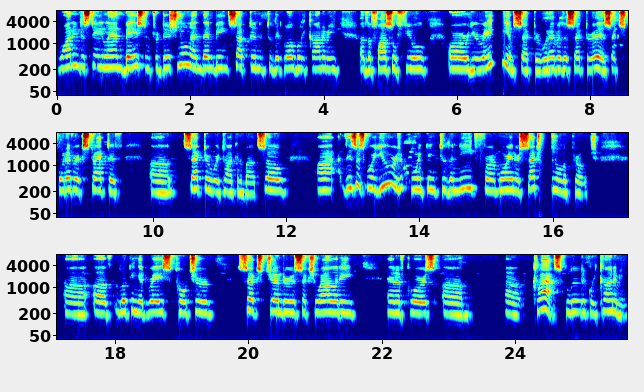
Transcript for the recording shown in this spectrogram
wanting to stay land based and traditional and then being sucked into the global economy of the fossil fuel or uranium sector, whatever the sector is, whatever extractive uh, sector we're talking about. So uh, this is where you were pointing to the need for a more intersectional approach uh, of looking at race, culture, sex, gender, sexuality, and of course, um, uh, class, political economy.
